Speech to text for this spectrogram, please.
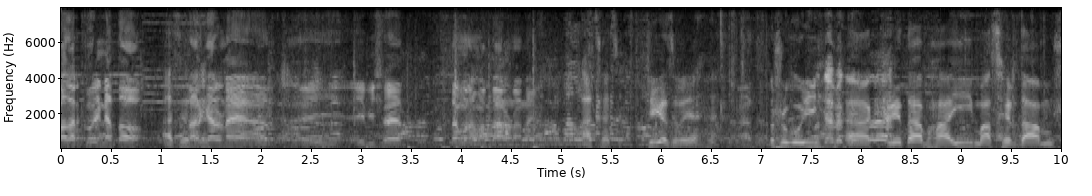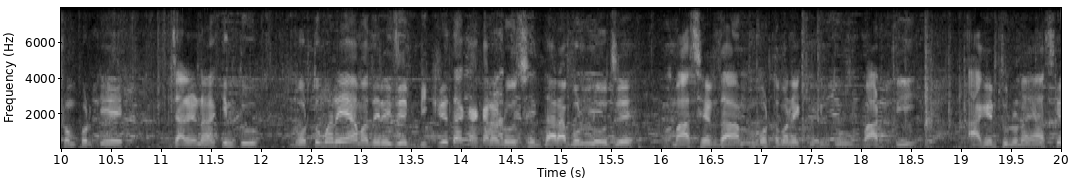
বাজার করি না তো। আচ্ছা, তার আচ্ছা। কারণে এই এই বিষয়ে তেমন আমার ধারণা নাই। আচ্ছা আচ্ছা। ঠিক আছে ভাইয়া হ্যাঁ। দর্শক ওই আহ, ক্রেতা ভাই মাছের দাম সম্পর্কে জানে না কিন্তু বর্তমানে আমাদের এই যে বিক্রেতা কাকারা রয়েছেন তারা বলল যে মাছের দাম বর্তমানে একটু কিন্তু বাড়তি আগের তুলনায়। আজকে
